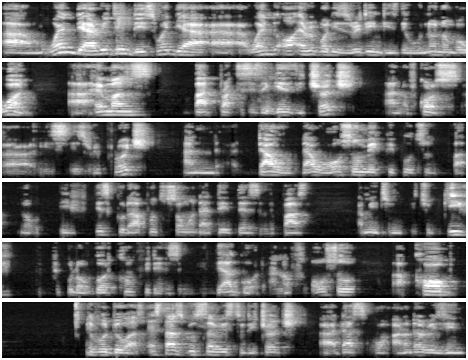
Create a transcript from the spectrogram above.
um, when they are reading this, when they are uh, when all, everybody is reading this, they will know number one, uh, Haman's bad practices against the church, and of course, uh, his, his reproach, and that will, that will also make people to uh, know if this could happen to someone that did this in the past. I mean, to to give the people of God confidence in, in their God and also uh, curb evildoers. Esther's good service to the church. Uh, that's another reason,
